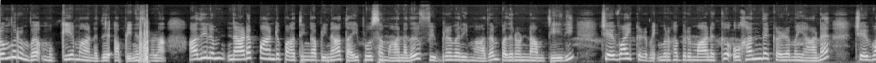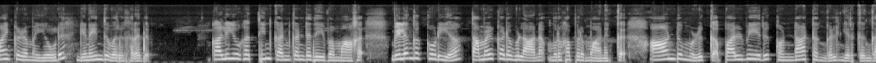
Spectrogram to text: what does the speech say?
ரொம்ப ரொம்ப முக்கியமானது அப்படின்னு சொல்லலாம். அதிலும் நடப்பாண்டு பார்த்திங்க அப்படின்னா தைப்பூசமானது பிப்ரவரி மாதம் பதினொன்றாம் தேதி செவ்வாய்க்கிழமை. முருகப்பெருமானுக்கு உகந்த கிழமையான செவ்வாய்க்கிழமையோடு இணைந்து வருகிறது. கலியுகத்தின் கண்கண்ட தெய்வமாக விளங்கக்கூடிய தமிழ் கடவுளான முருகப்பெருமானுக்கு ஆண்டு முழுக்க பல்வேறு கொண்டாட்டங்கள் இருக்குங்க.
